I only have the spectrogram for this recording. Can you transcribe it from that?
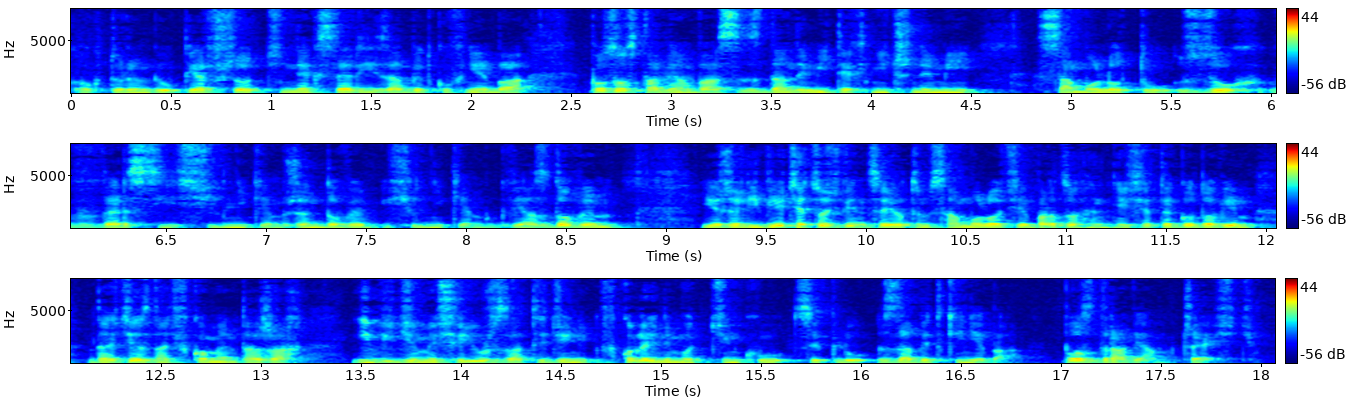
o którym był pierwszy odcinek serii Zabytków Nieba. Pozostawiam Was z danymi technicznymi samolotu ZUCH w wersji z silnikiem rzędowym i silnikiem gwiazdowym. Jeżeli wiecie coś więcej o tym samolocie, bardzo chętnie się tego dowiem. Dajcie znać w komentarzach i widzimy się już za tydzień w kolejnym odcinku cyklu Zabytki Nieba. Pozdrawiam, cześć!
